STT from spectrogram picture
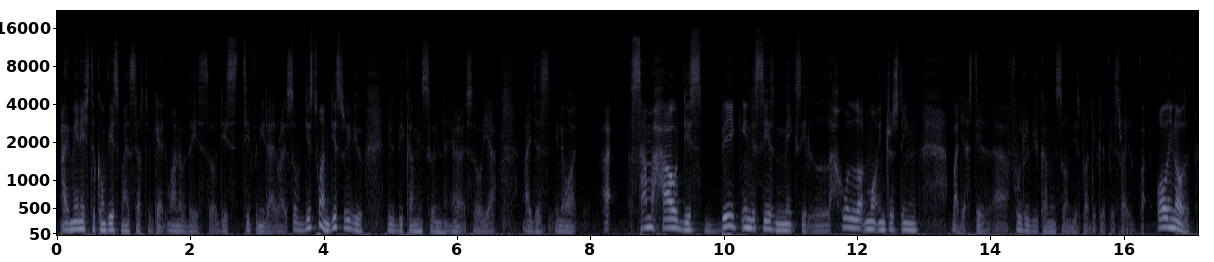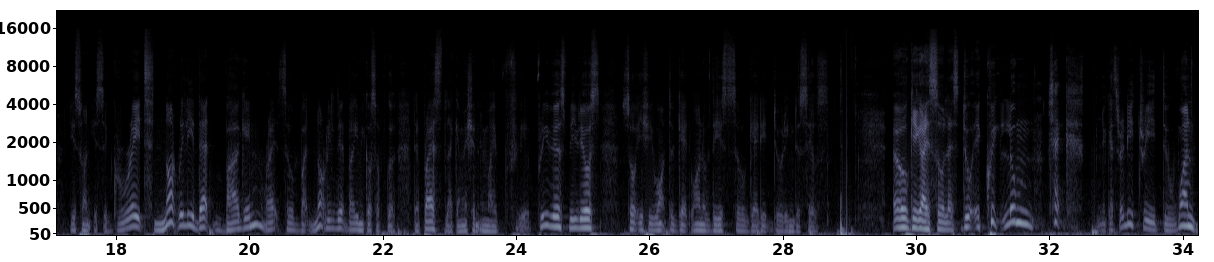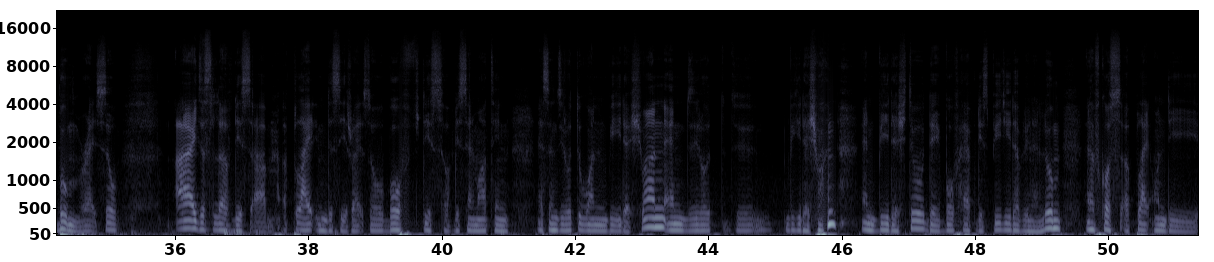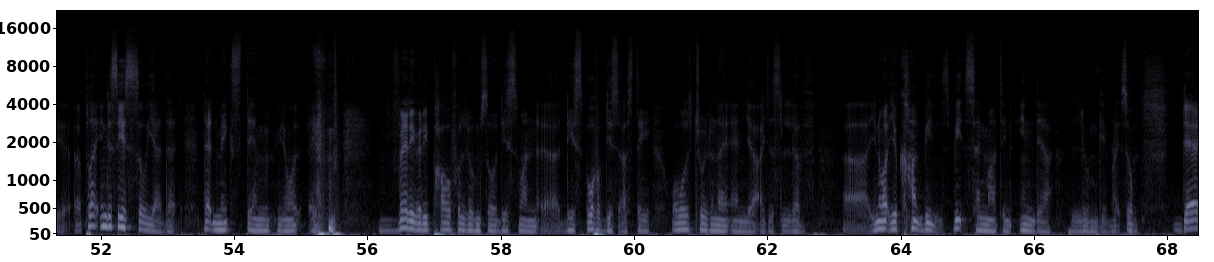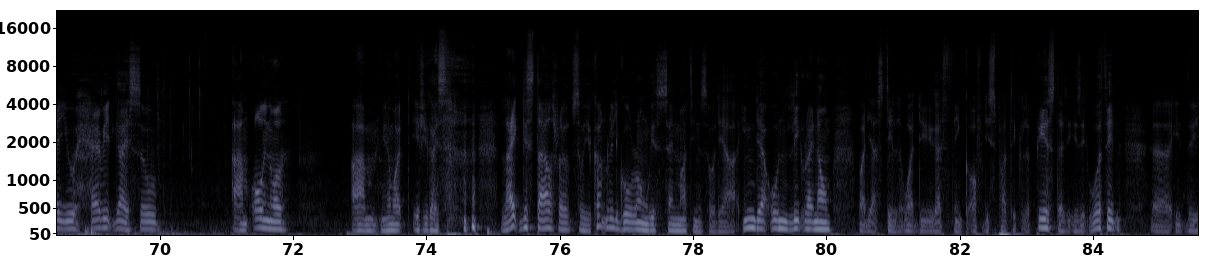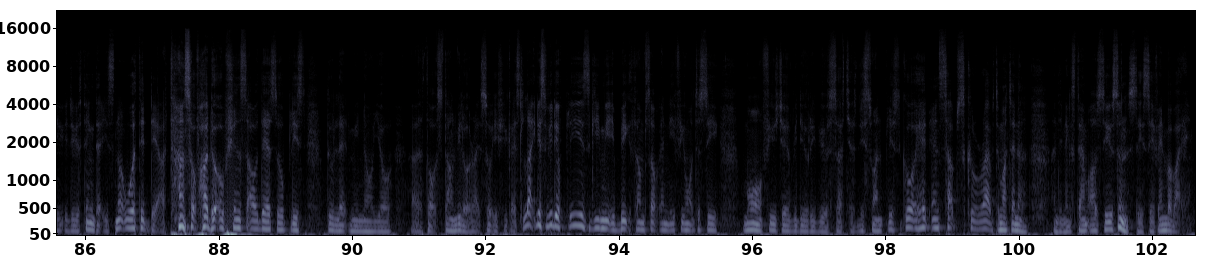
I managed to convince myself to get one of these. So this Tiffany dial, right? So this one, this review will be coming soon. Right? So yeah, I just you know what, I, somehow this big indices makes it a whole lot more interesting. But yeah, still uh, full review coming soon on this particular piece, right? But all in all, this one is a great, not really that bargain, right? So but not really that bargain because of the price, like I mentioned in my previous videos. So if you want to get one of these, so get it during the sales. Okay guys, so let's do a quick lume check. You guys ready? Three, two, one, boom. Right, so I just love this um, applied indices, right? So both this of the San Martin SN021B-1 and 0 B-1 and B-2 they both have this PGW and lume, and of course applied on the applied indices so yeah that that makes them you know very very powerful lume so this one uh, this both of these are stay all through the night. And yeah I just love uh, you know what? You can't beat beat San Martin in their lume game right? So there you have it guys. So um all in all um you know what? If you guys like this style so you can't really go wrong with San Martin. So they are in their own league right now but yeah still what do you guys think of this particular piece? Does it, is it worth it? Uh, do, you, do you think that it's not worth it? There are tons of other options out there so please do let me know your uh, thoughts down below right? So if you guys like this video please give me a big thumbs up and if you want to see more future video reviews such as this one please go ahead and subscribe to my channel. And the next time i'll see you soon. Stay safe and bye bye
